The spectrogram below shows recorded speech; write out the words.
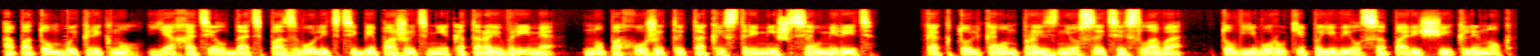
а потом выкрикнул. «Я хотел дать позволить тебе пожить некоторое время, но похоже ты так и стремишься умереть». Как только он произнес эти слова, то в его руке появился парящий клинок,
